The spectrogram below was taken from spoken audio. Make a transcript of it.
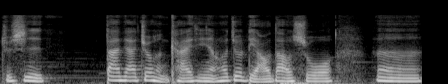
就是大家就很开心，然后就聊到说，嗯、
